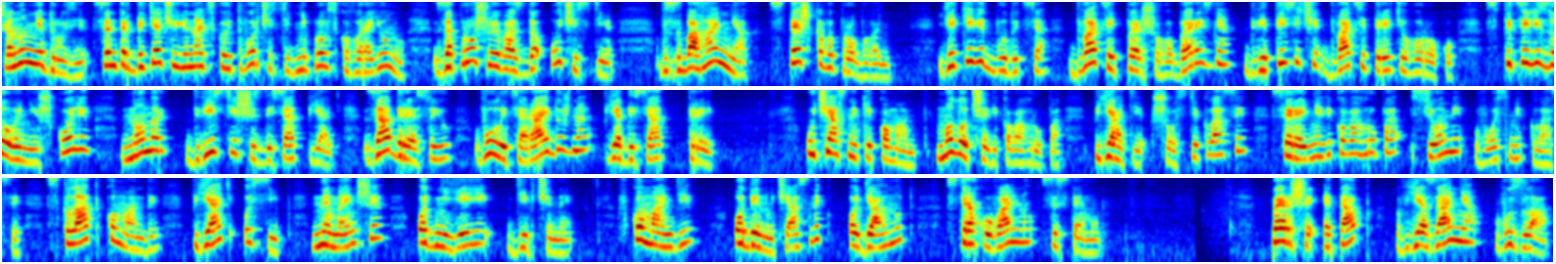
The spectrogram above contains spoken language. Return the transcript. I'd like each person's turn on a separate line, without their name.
Шановні друзі, Центр дитячо-юнацької творчості Дніпровського району запрошує вас до участі в змаганнях стежка випробувань, які відбудуться 21 березня 2023 року в спеціалізованій школі номер 265 за адресою вулиця Райдужна, 53. Учасники команд молодша вікова група 5-6 класи, середня вікова група 7-8 класи. Склад команди 5 осіб, не менше однієї дівчини. В команді один учасник одягнут в страхувальну систему. Перший етап в'язання вузла.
